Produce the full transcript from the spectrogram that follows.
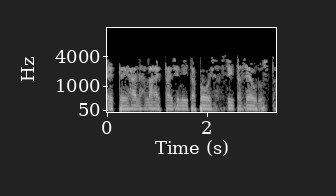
ettei hän lähettäisi niitä pois siitä seudusta.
